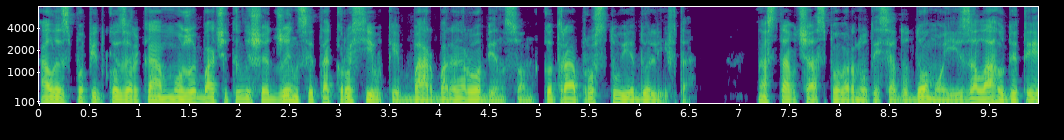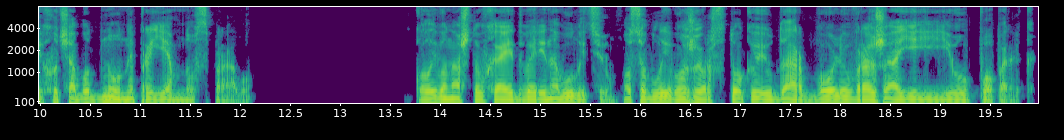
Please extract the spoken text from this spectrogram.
але з попід козирка може бачити лише джинси та кросівки Барбари Робінсон, котра простує до ліфта. Настав час повернутися додому і залагодити хоча б одну неприємну справу. Коли вона штовхає двері на вулицю, особливо жорстокий удар болю вражає її у поперек.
